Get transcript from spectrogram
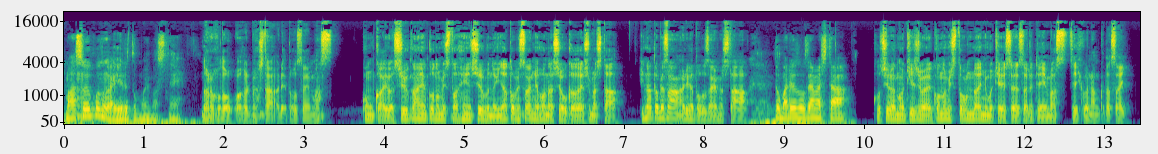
まあそういうことが言えると思いますね。なるほど。わかりました。ありがとうございます。今回は週刊エコノミスト編集部の稲富さんにお話をお伺いしました。稲富さん、ありがとうございました。どうもありがとうございました。こちらの記事はエコノミストオンラインにも掲載されています。ぜひご覧ください。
